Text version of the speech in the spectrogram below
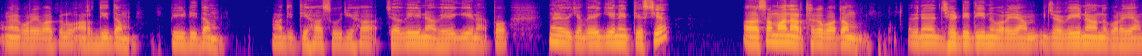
അങ്ങനെ കുറേ വാക്കുകൾ അർദിതം പീഡിതം ആദിത്യ സൂര്യ ജവേന വേഗേന അപ്പോൾ ഇങ്ങനെ ചോദിക്കാം. വേഗേന ഇത്യസ്യ സമാനാർത്ഥക പദം അതിന് ജഡിതി എന്ന് പറയാം ജവേന എന്ന് പറയാം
